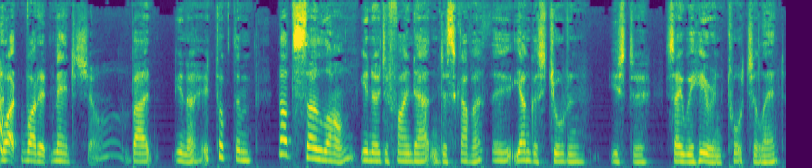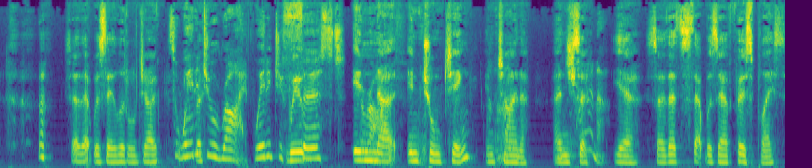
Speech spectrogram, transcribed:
what what it meant. Sure, but you know, it took them not so long, you know, to find out and discover. The youngest children used to say, "We're here in torture land." So that was their little joke. So where did you arrive? Where did you We're first in arrive? Uh, in Chongqing in uh-huh. China. And in China. So, yeah, so that's that was our first place.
